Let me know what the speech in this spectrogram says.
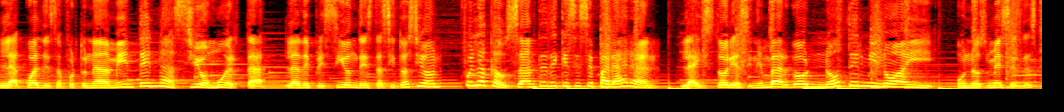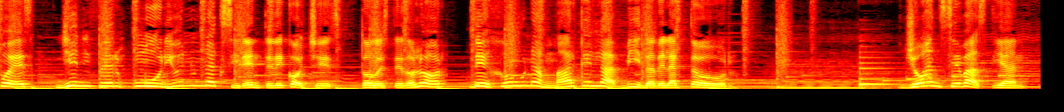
la cual desafortunadamente nació muerta. La depresión de esta situación fue la causante de que se separaran. La historia, sin embargo, no terminó ahí. Unos meses después, Jennifer murió en un accidente de coches. Todo este dolor dejó una marca en la vida del actor. Joan Sebastián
